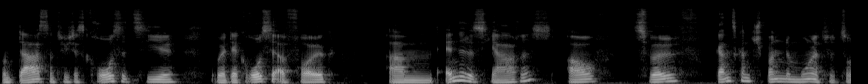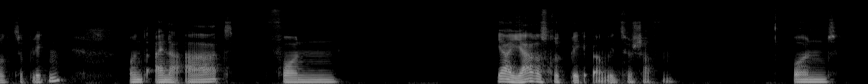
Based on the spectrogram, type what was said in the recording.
Und da ist natürlich das große Ziel oder der große Erfolg am Ende des Jahres auf zwölf ganz, ganz spannende Monate zurückzublicken und eine Art von ja, Jahresrückblick irgendwie zu schaffen. Und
